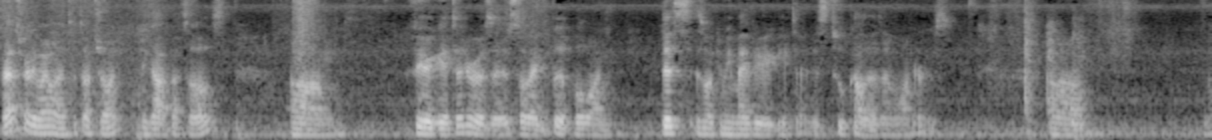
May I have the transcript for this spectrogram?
that's really what I wanted to touch on, the guard petals. Um, variegated roses, so like the purple one, this is what can be my variegated. It's two colors and one rose. Um, no,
